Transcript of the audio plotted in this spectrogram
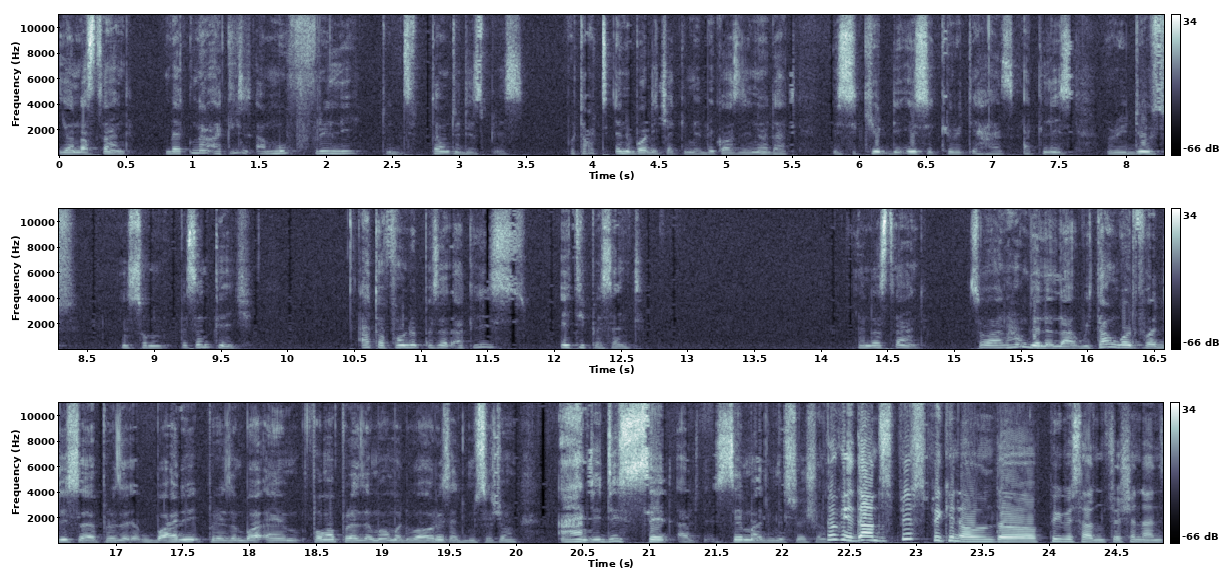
You understand? But now at least I move freely to down to this place without anybody checking me because they know that the, secu the insecurity has at least reduced in some percentage. Out of 100%, at least 80%. Understand? So Alhamdulillah, we thank God for this uh, President Buhari, President um, former President Muhammad Buhari's administration, and it is said ad same administration. Okay, Dan, speaking on the previous administration and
